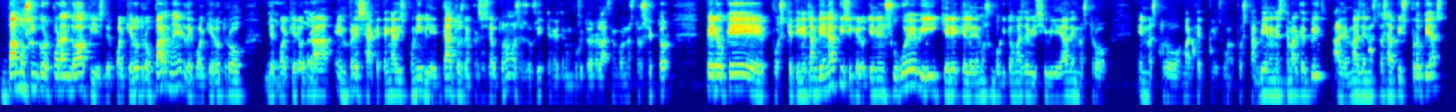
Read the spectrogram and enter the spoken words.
vamos incorporando APIs de cualquier otro partner, de cualquier otro, de cualquier otra empresa que tenga disponible datos de empresas y autónomos, eso sí, tiene que tener un poquito de relación con nuestro sector, pero que, pues, que tiene también APIs y que lo tiene en su web y quiere que le demos un poquito más de visibilidad en nuestro, en nuestro marketplace. Bueno, pues también en este marketplace, además de nuestras APIs propias,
